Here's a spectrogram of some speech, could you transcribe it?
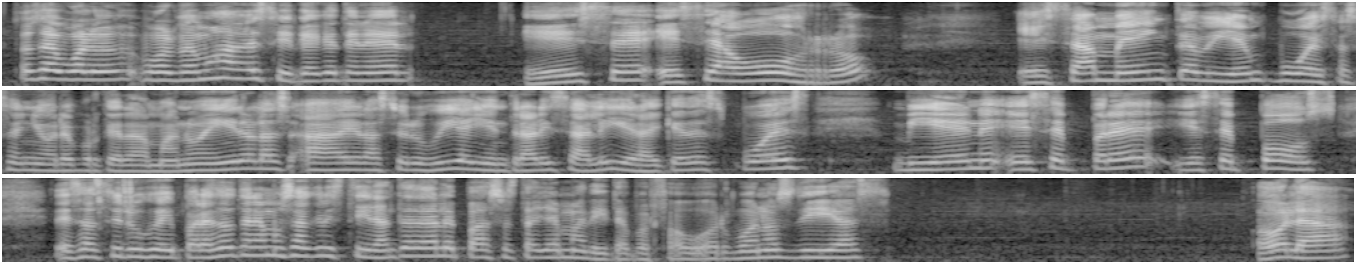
Entonces, volve- volvemos a decir que hay que tener ese, ese ahorro, esa mente bien puesta, señores, porque nada más no es ir a, las, a la cirugía y entrar y salir. Hay que después viene ese pre y ese post de esa cirugía. Y para eso tenemos a Cristina. Antes de darle paso a esta llamadita, por favor. Buenos días. Hola.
